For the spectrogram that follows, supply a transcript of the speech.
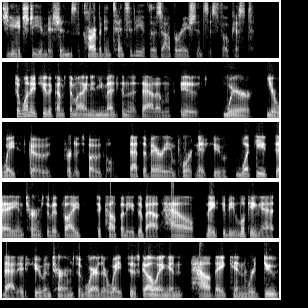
GHG emissions, the carbon intensity of those operations is focused. So, one issue that comes to mind, and you mentioned this, Adam, is where your waste goes for disposal. That's a very important issue. What do you say in terms of advice to companies about how they should be looking at that issue in terms of where their waste is going and how they can reduce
